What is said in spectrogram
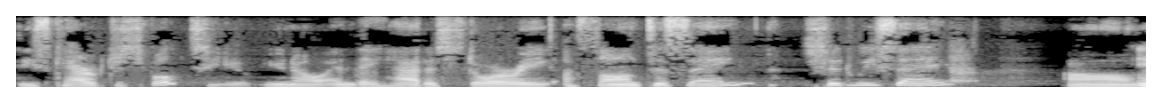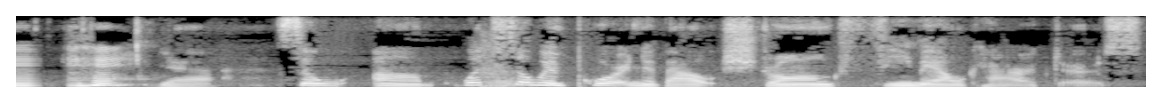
these characters spoke to you, you know, and they had a story, a song to sing, should we say? Um, Yeah. So, um, what's so important about strong female characters?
